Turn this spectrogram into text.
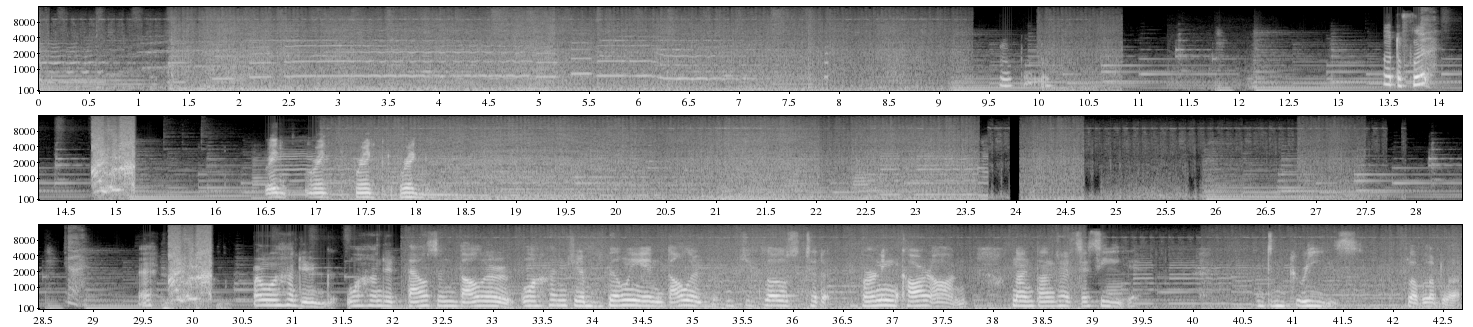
What the flip? Rig, rig, rig, rig. $100,000 $100 billion bougie clothes to the burning car on 960 degrees blah blah blah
